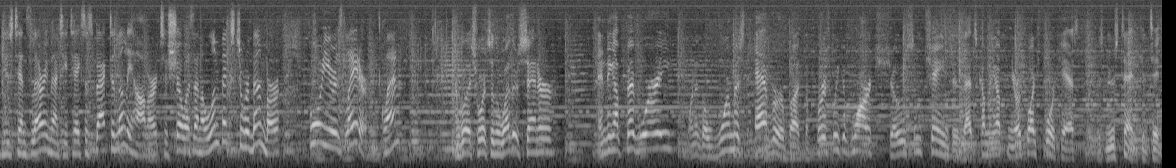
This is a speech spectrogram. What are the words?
News 10's Larry Mendte takes us back to Lillehammer to show us an Olympics to remember four years later. Glenn? I'm Glenn Schwartz in the Weather Center. Ending up February, one of the warmest ever, but the first week of March shows some changes. That's coming up in the Earthwatch forecast as News 10 continues.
